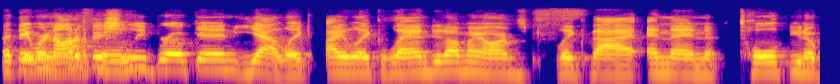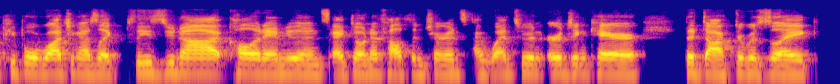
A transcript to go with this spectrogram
but they, they were, were not officially broken. Yeah. Like I like landed on my arms like that and then told, you know, people were watching. I was like, please do not call an ambulance I don't have health insurance. I went to an urgent care. The doctor was like,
